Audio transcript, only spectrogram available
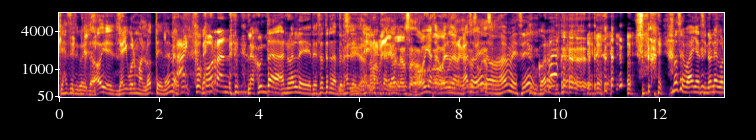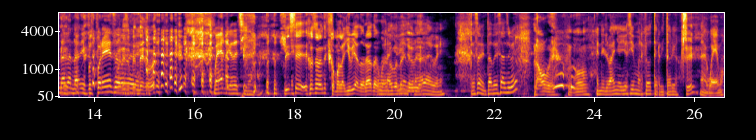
¿qué haces, güey? No, oye, ya llegó el malote, ¿no? La- ¡Ay, co- corran! La Junta Anual de Desastres Naturales. Sí, Ahí no, ya el ya se fue el ya sargazo, ¿eh? No mames, ¿eh? Corran, corran. No se vayan, si no le hago nada a nadie. Pues por eso. Por ese güey. pendejo. Bueno, yo decía. ¿no? Dice justamente que como la lluvia dorada, Como güey. la ¿no? Con lluvia dorada, güey. ¿Te has aventado esas, güey? No, güey. No. En el baño, yo sí he marcado territorio. Sí. A huevo.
